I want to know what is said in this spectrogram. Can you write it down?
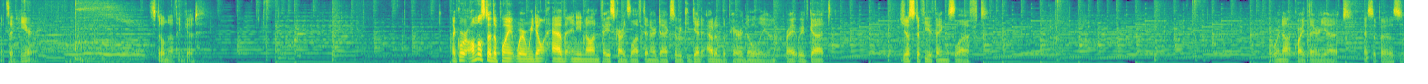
What's in here? Still nothing good. Like, we're almost to the point where we don't have any non-face cards left in our deck, so we could get out of the Pareidolia, right? We've got just a few things left. We're not quite there yet, I suppose.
